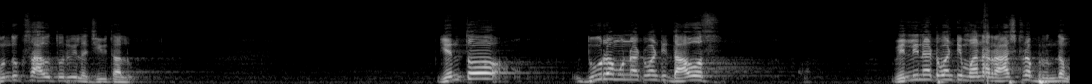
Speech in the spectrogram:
ముందుకు సాగుతురు వీళ్ళ జీవితాలు. ఎంతో దూరం ఉన్నటువంటి దావోస్ వెళ్ళినటువంటి మన రాష్ట్ర బృందం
